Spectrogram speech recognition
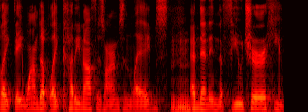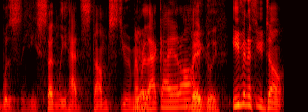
like they wound up like cutting off his arms and legs, Mm-hmm. and then in the future he was he suddenly had stumps. Do you remember Yeah, that guy at all? vaguely. even if you don't.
